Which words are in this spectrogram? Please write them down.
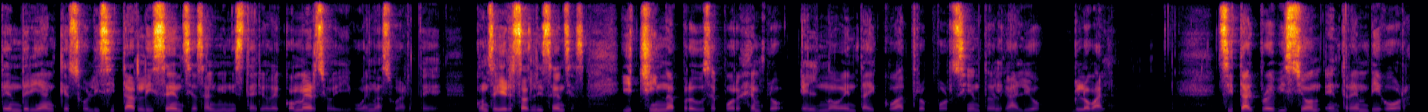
tendrían que solicitar licencias al Ministerio de Comercio y buena suerte conseguir esas licencias. Y China produce, por ejemplo, el 94% del galio global. Si tal prohibición entra en vigor,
